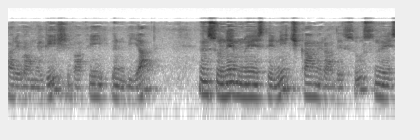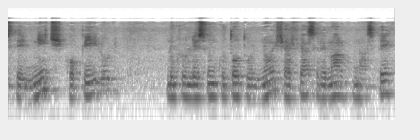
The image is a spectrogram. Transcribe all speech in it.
care va muri și va fi înviat, în Sunem nu este nici camera de sus, nu este nici copilul, lucrurile sunt cu totul noi și aș vrea să remarc un aspect,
